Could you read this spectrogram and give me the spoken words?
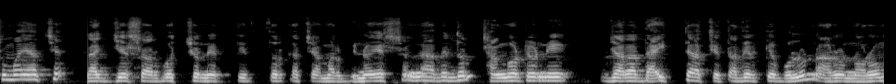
সময় আছে। রাজ্যের সর্বোচ্চ নেতৃত্বর কাছে আমার বিনয়ের সঙ্গে আবেদন। সাংগঠনিক যারা দায়িত্বে আছে তাদেরকে বলুন আরও নরম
